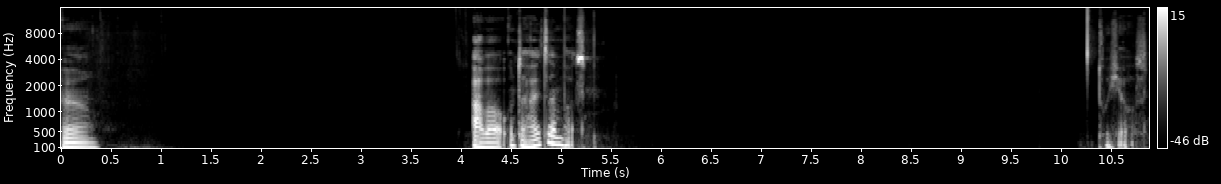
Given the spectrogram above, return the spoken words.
Ja. Aber unterhaltsam war's. Durchaus.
